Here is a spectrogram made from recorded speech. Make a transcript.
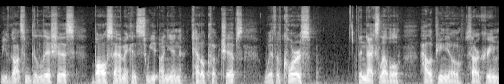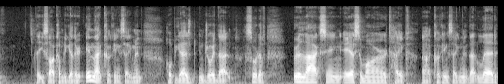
We've got some delicious balsamic and sweet onion kettle cooked chips with, of course, the next level jalapeno sour cream that you saw come together in that cooking segment. Hope you guys enjoyed that sort of relaxing ASMR type uh, cooking segment that led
